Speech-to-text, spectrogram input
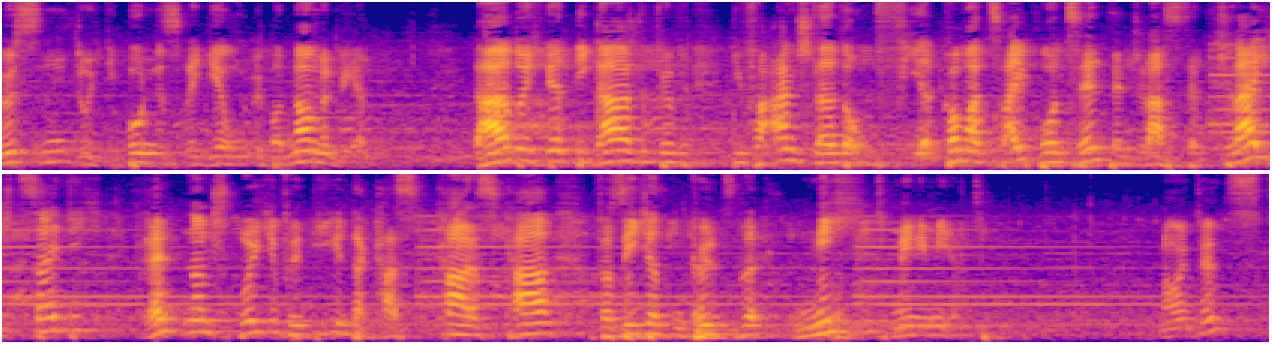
müssen durch die Bundesregierung übernommen werden. Dadurch werden die Gagen für die Veranstalter um 4,2 Prozent entlastet. Gleichzeitig Rentenansprüche für die in der KSK versicherten Künstler nicht minimiert. Neuntens,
